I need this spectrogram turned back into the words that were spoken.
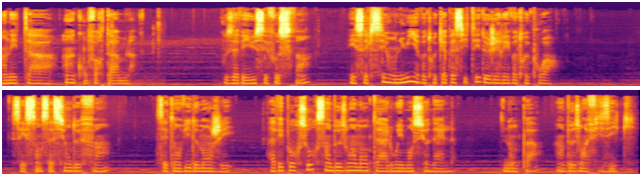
un état inconfortable vous avez eu ces fausses faims et celles-ci nui à votre capacité de gérer votre poids. Ces sensations de faim Cette envie de manger avait pour source un besoin mental ou émotionnel, non pas un besoin physique.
